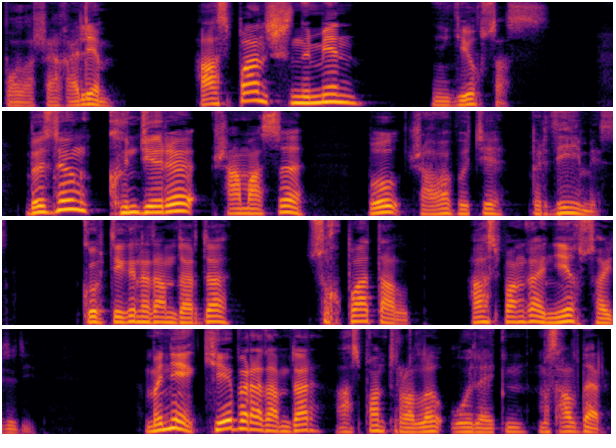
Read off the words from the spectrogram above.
болашақ әлем. Аспан шынымен неге ұқсас? Біздің күндері шамасы бұл жауап өте бірдей емес. Көптеген адамдарда сұхбат алып аспанға не ұқсайды дейді. Міне кейбір адамдар аспан туралы ойлайтын мысалдар.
